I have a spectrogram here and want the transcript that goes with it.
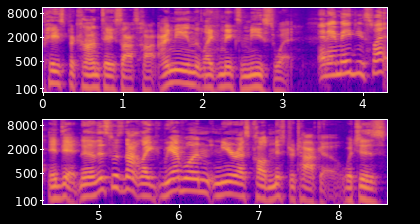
paste picante sauce hot. I mean that like makes me sweat. And it made you sweat. It did. Now this was not like we have one near us called Mr. Taco, which is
